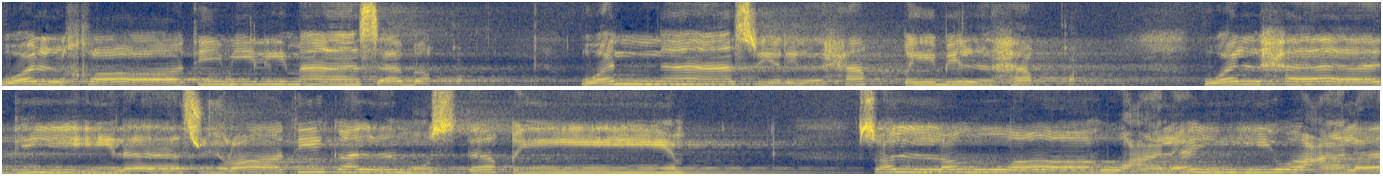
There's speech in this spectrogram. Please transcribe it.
والخاتم لما سبق والناصر الحق بالحق والحادي إلى صراطك المستقيم. صلى الله عليه وعلى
